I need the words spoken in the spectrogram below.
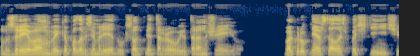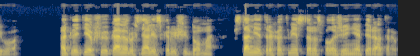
Взрывом выкопало в земле двухсотметровую траншею. Вокруг не осталось почти ничего. Отлетевшую камеру сняли с крыши дома, в ста метрах от места расположения операторов.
